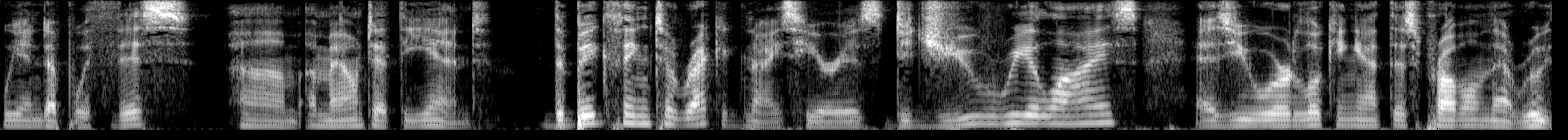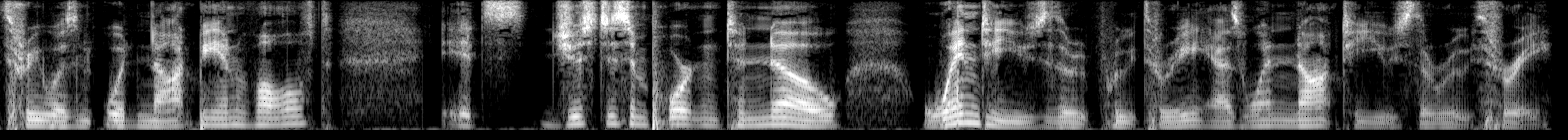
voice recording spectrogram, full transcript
We end up with this um, amount at the end. The big thing to recognize here is, did you realize as you were looking at this problem that root 3 was, would not be involved? it's just as important to know when to use the root 3 as when not to use the root 3.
